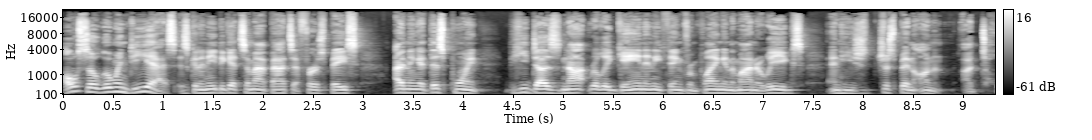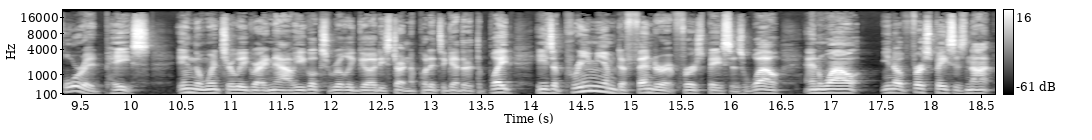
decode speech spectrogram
Also, Lewin Diaz is going to need to get some at bats at first base. I think at this point, he does not really gain anything from playing in the minor leagues, and he's just been on a torrid pace in the Winter League right now. He looks really good. He's starting to put it together at the plate. He's a premium defender at first base as well. And while, you know, first base is not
